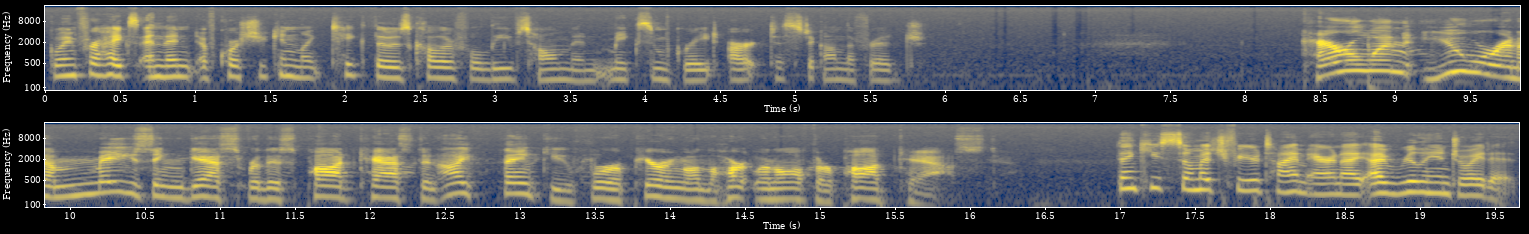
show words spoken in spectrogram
going for hikes and then of course you can like take those colorful leaves home and make some great art to stick on the fridge Carolyn, you were an amazing guest for this podcast, and I thank you for appearing on the Heartland Author podcast. Thank you so much for your time, Aaron. I, I really enjoyed it.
